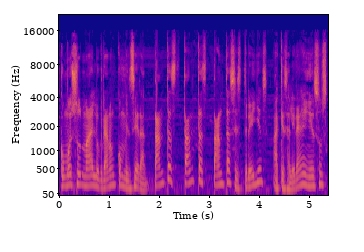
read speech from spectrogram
cómo esos madres lograron convencer a tantas, tantas, tantas estrellas a que salieran en esos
